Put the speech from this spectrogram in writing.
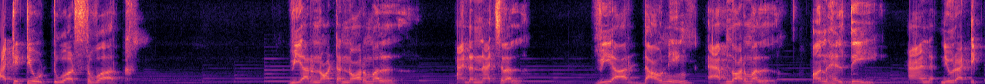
attitude towards work we are not a normal and a natural. We are downing, abnormal, unhealthy, and neurotic.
